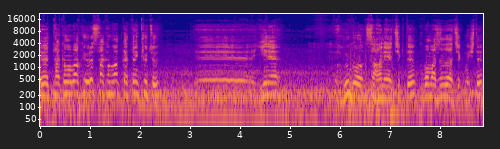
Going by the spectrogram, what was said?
Evet takıma bakıyoruz. Takım hakikaten kötü. Ee, yine Hugo sahneye çıktı. Kupa maçında da çıkmıştı.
